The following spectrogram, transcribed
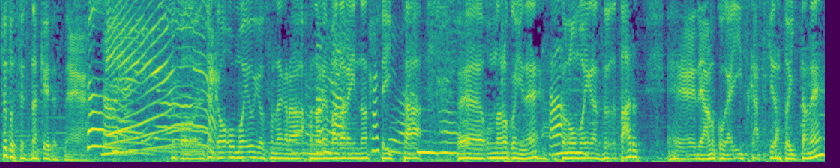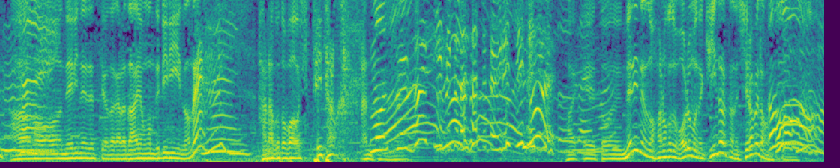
ちょっと切な系ですね。そうね若干思いを寄せながら離れ離れになっていった、えー女の子にねその思いがずっとある。えーで、あの子がいつか好きだと言ったね、あの、ネリネですよ。だからダイヤモンドリリーのね、花言葉を知っていたのか。もうすごい聞いてくださってて嬉しいです。はい、えっ、と、ネリネの花言葉俺もね、気になってたんで調べたんですよ。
